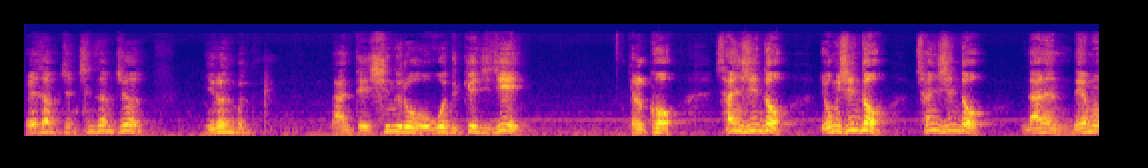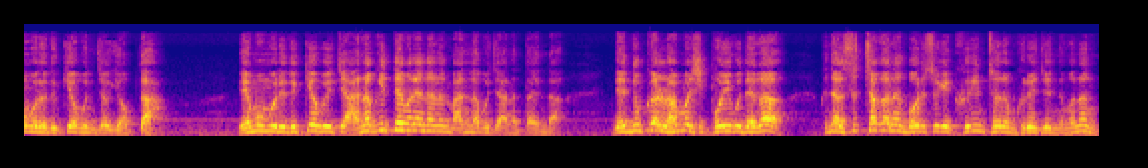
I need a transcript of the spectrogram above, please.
외삼촌, 친삼촌, 이런 분, 나한테 신으로 오고 느껴지지? 결코 산신도, 용신도, 천신도 나는 내 몸으로 느껴본 적이 없다. 내 몸으로 느껴보지 않았기 때문에 나는 만나보지 않았다 한다. 내 눈깔로 한 번씩 보이고 내가 그냥 스쳐가는 머릿속에 그림처럼 그려져 있는 거는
